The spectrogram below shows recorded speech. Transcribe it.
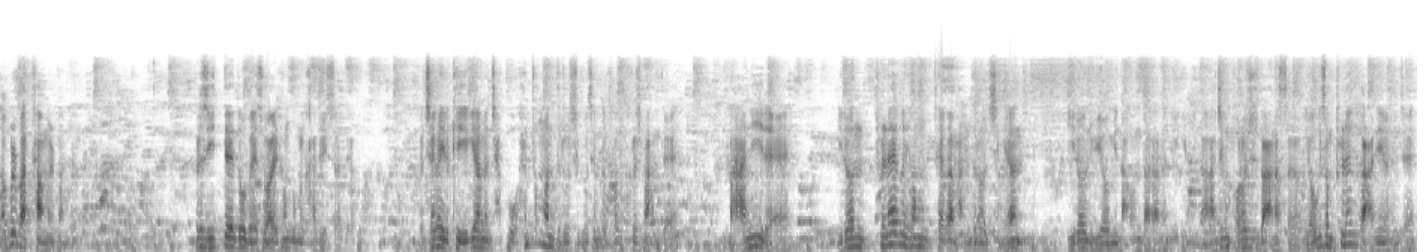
더블 바텀을 만드는 거예요. 그래서 이때도 매수할 현금을 가지고 있어야 돼요. 제가 이렇게 얘기하면 자꾸 한쪽만 들으시고 생각하고 그러시면 안 돼. 만일에 이런 플래그 형태가 만들어지면 이런 위험이 나온다라는 얘기입니다. 아직은 벌어지지도 않았어요. 여기선 플래그가 아니에요, 현재.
